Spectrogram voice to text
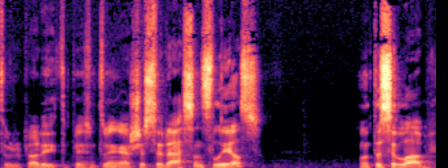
tur arī tu, piemēram, tu vienkārši esi resns, liels. Un tas ir labi.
